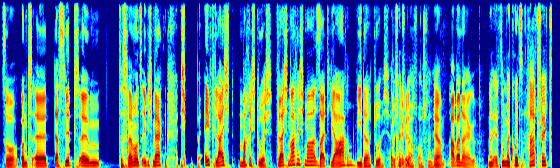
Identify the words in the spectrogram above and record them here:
So, und äh, das wird, ähm, das werden wir uns ewig merken. Ich, ey, vielleicht mache ich durch. Vielleicht mache ich mal seit Jahren wieder durch, habe ich Könnte mir ich mir auch gedacht. vorstellen. Ja, aber naja, gut. Ne, jetzt nochmal kurz Hard Facts.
